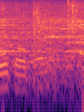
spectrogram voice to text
多宝宝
